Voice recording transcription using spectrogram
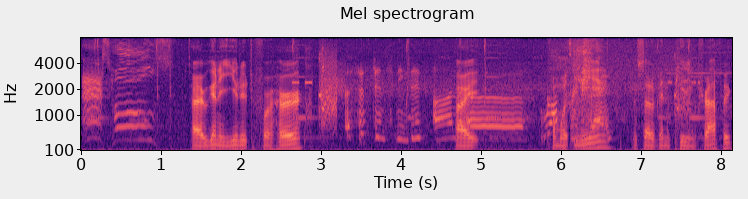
Assholes! Alright, we're gonna unit for her. Assistance needed on. Alright, uh, Come with me Drive. instead of impeding traffic.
